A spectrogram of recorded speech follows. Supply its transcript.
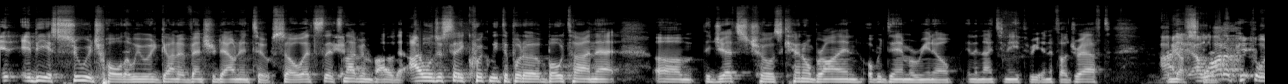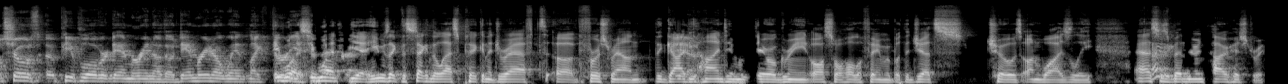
it, it'd be a sewage hole that we would kind of venture down into so let's let's not even bother that I will just say quickly to put a bow tie on that um, the Jets chose Ken O'Brien over Dan Marino in the 1983 NFL draft I, a lot of people chose uh, people over Dan Marino though. Dan Marino went like He 30th was. He went. Yeah, he was like the second to last pick in the draft of the first round. The guy Yeah. behind him was Darrell Green, also a Hall of Famer, but the Jets chose unwisely, as has been their entire history.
